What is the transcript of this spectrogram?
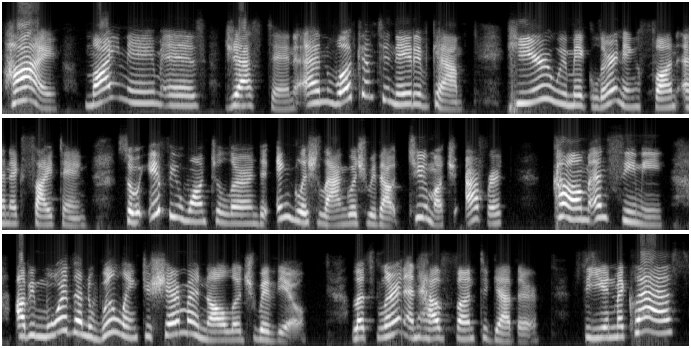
Hi, my name is Justin, and welcome to Native Camp. Here we make learning fun and exciting. So if you want to learn the English language without too much effort, come and see me. I'll be more than willing to share my knowledge with you. Let's learn and have fun together. See you in my class.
